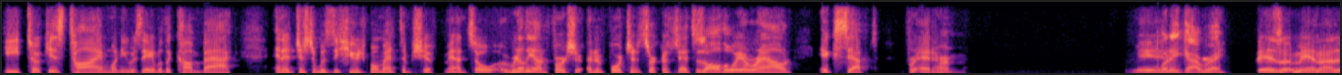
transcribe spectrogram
He took his time when he was able to come back, and it just it was a huge momentum shift, man. So really unfortunate, unfortunate circumstances all the way around, except for Ed Herman. Man, what do you got, Ray? There's a man. I,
